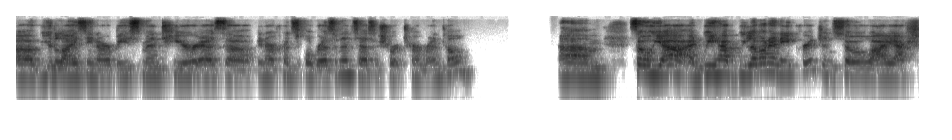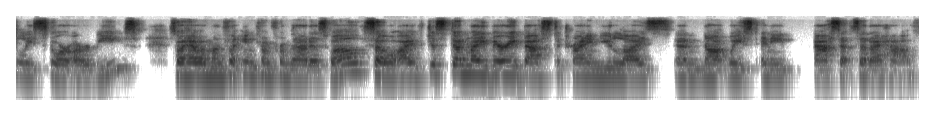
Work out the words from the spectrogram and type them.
uh, utilizing our basement here as a, in our principal residence as a short-term rental. Um, so yeah, and we have we live on an acreage, and so I actually store RVs. So I have a monthly income from that as well. So I've just done my very best to try and utilize and not waste any assets that I have.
